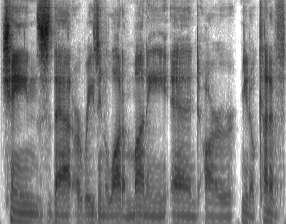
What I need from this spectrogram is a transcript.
chains that are raising a lot of money and are you know kind of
